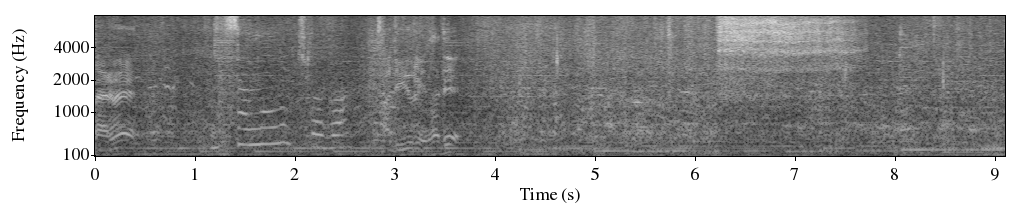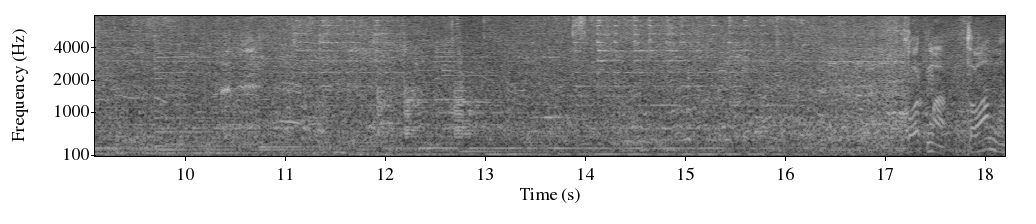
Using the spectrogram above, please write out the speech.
Merve Sen ne olur ki baba? hadi yürüyün hadi. Korkma tamam mı?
